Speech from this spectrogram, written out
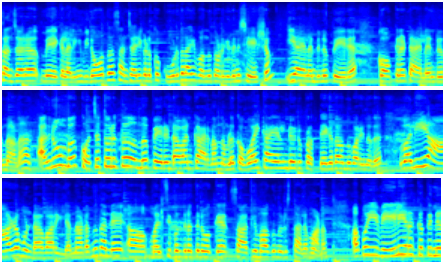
സഞ്ചാര മേഖല അല്ലെങ്കിൽ വിനോദ സഞ്ചാരികളൊക്കെ കൂടുതലായി വന്നു തുടങ്ങിയതിന് ശേഷം ഈ ഐലൻഡിന് പേര് കോക്കനട്ട് ഐലൻഡ് എന്നാണ്. അതിനു മുമ്പ് കൊച്ചത്തുരുത്ത് എന്ന് പേരുണ്ടാവാൻ കാരണം നമ്മൾ കവായ് കായലിന്റെ ഒരു പ്രത്യേകത എന്ന് പറയുന്നത് വലിയ ആഴം ഉണ്ടാവാറില്ല നടന്ന് തന്നെ മത്സ്യബന്ധനത്തിനുമൊക്കെ സാധ്യമാകുന്ന ഒരു സ്ഥലമാണ്. അപ്പോൾ ഈ വേലിയിറക്കത്തിന്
